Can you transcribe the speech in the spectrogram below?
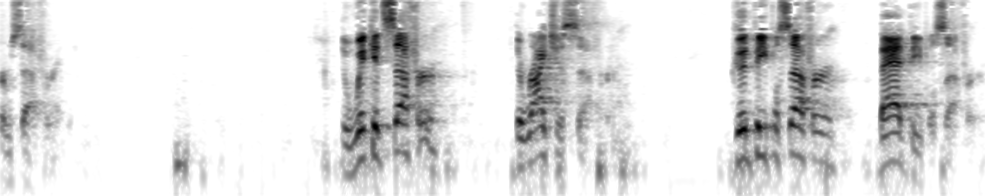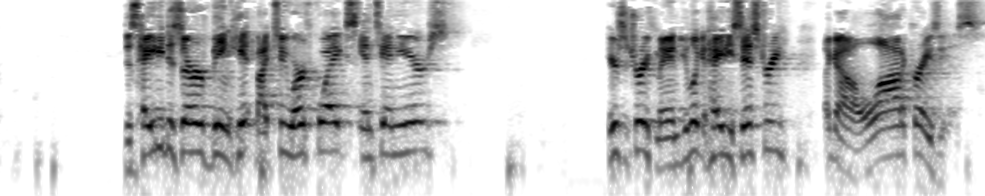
from suffering. The wicked suffer, the righteous suffer. Good people suffer, bad people suffer. Does Haiti deserve being hit by two earthquakes in 10 years? Here's the truth, man. You look at Haiti's history, they got a lot of craziness.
